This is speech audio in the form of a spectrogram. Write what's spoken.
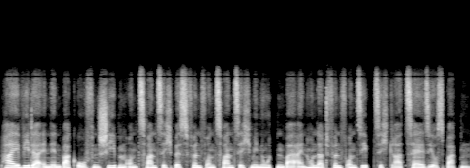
Pie wieder in den Backofen schieben und 20 bis 25 Minuten bei 175 Grad Celsius backen.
